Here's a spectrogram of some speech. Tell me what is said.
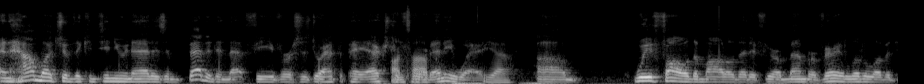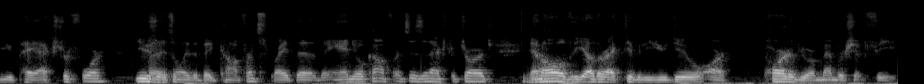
and how much of the continuing ed is embedded in that fee versus do I have to pay extra for it anyway? Yeah. Um, we follow the model that if you're a member, very little of it do you pay extra for. Usually, right. it's only the big conference, right? The the annual conference is an extra charge, yeah. and all of the other activities you do are part of your membership fee.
